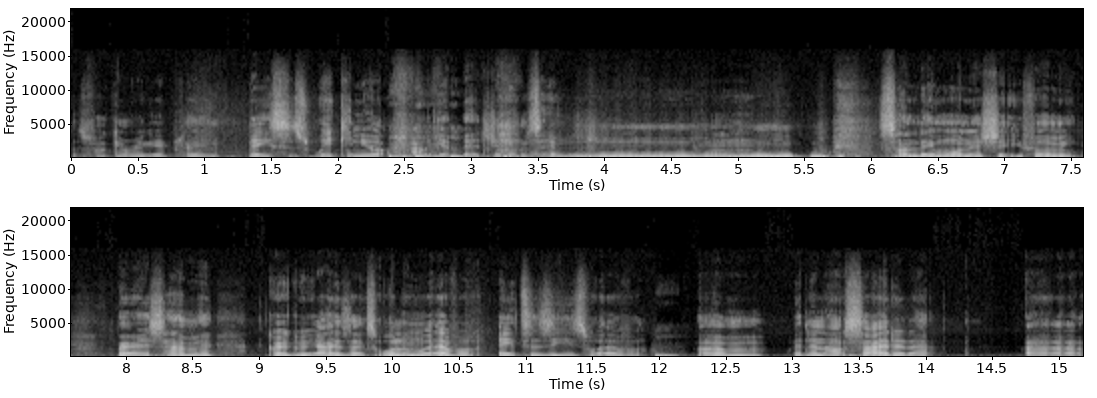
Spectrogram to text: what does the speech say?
it's fucking reggae playing, bass is waking you up out your bed. You know what I'm saying? Sunday morning shit. You feel me? Barry Simon, Gregory Isaacs, all of whatever, A to Z's, whatever. Um, but then outside of that, uh,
